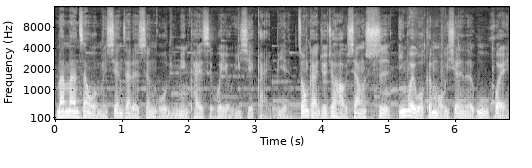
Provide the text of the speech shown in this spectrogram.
慢慢在我们现在的生活里面开始会有一些改变。这种感觉就好像是因为我跟某一些人的误会，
